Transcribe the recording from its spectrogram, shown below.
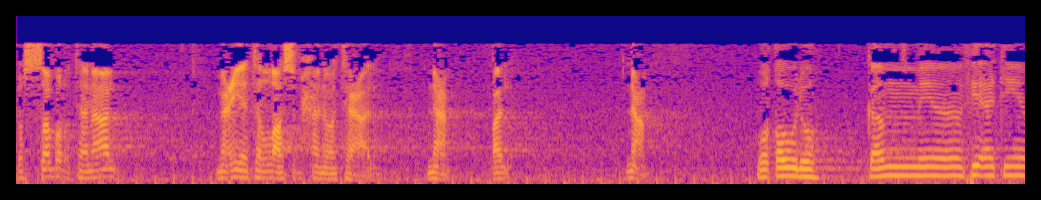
بالصبر تنال معية الله سبحانه وتعالى. نعم. قال. نعم. وقوله كم من فئة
